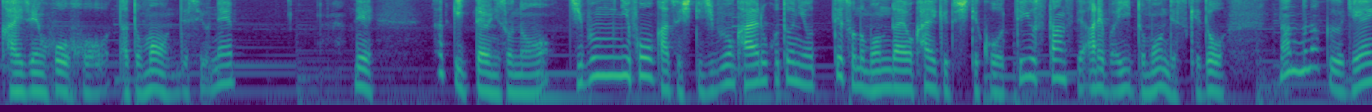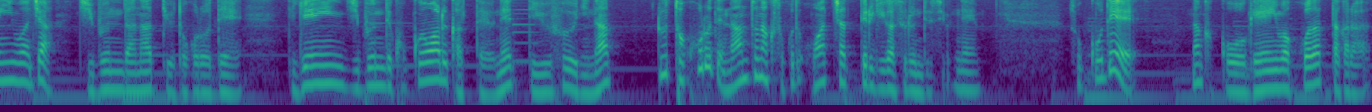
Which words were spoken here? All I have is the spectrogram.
改善方法だと思うんですよね。でさっき言ったようにその自分にフォーカスして自分を変えることによってその問題を解決していこうっていうスタンスであればいいと思うんですけどなんとなく原因はじゃあ自分だなっていうところでで原因自分でここが悪かったよねっていう風になるところでなんとなくそこで終わっちゃってる気がするんですよね。そこでなんかこう原因はここだったから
